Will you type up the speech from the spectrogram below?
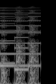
you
